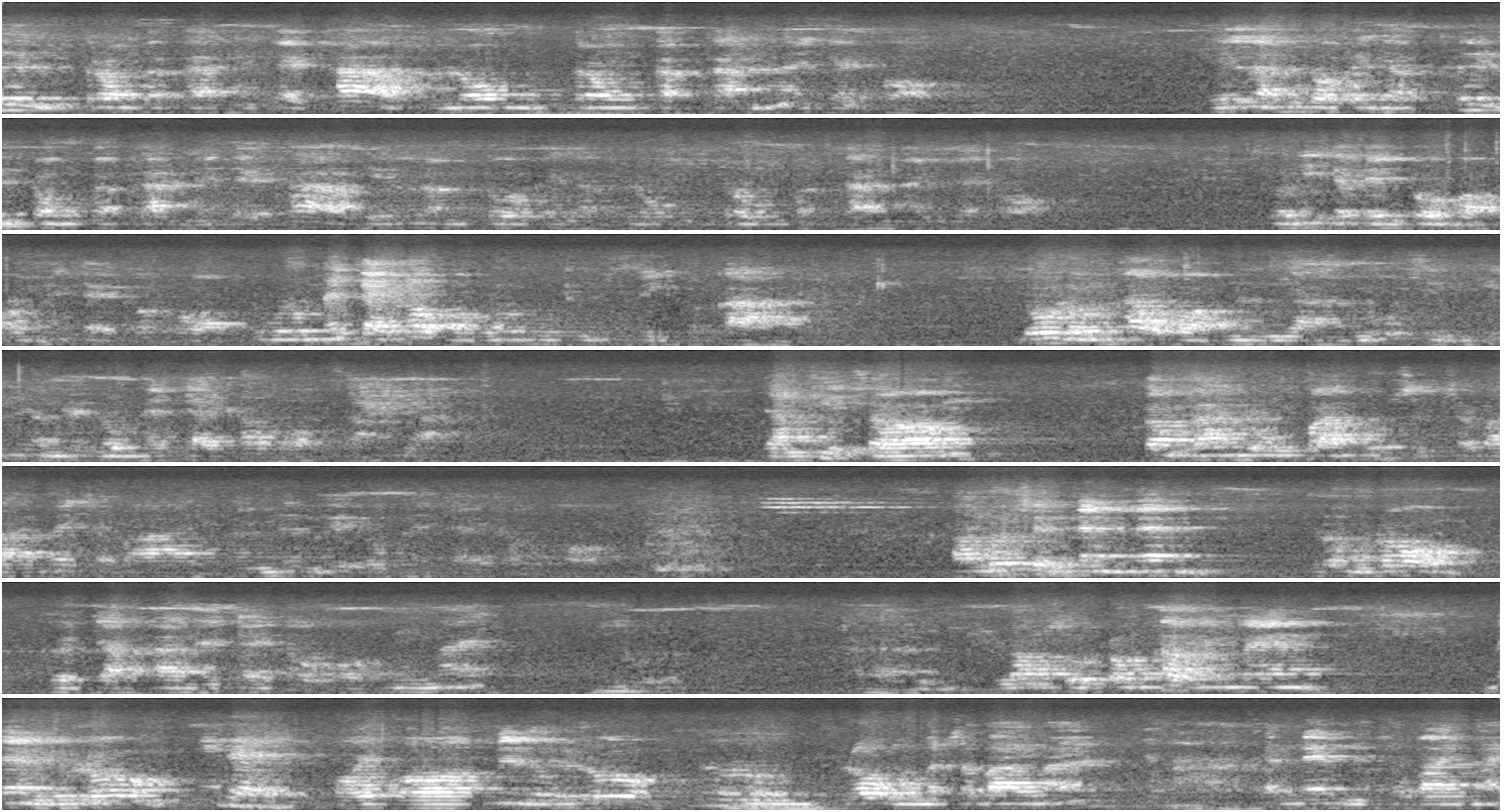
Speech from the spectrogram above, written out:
ขึ้นตรงกับการหายใจเข้าลงตรงกับการหายใจออก เห็นลำตัวขยับขึ้นตรงกับการหายใจเข้าเห็นลำตัวขยับลงตรงกับการหายใจออกตัวนี้จะเป็นตัวบอกลมหายใจเข้าออกดูลมหายใจเข้าออกเราดูถึงสี่ประการดูลมเข้าออกหนึ่งอย่างรู้สิ่งที่เนื่องด้วยลมหายใจเข้าออกสามอย่างอย่างที่สองต้องการดูความรู้สึกสบายไม่สบายอันเนื่องด้วยลมหายใจเข้าออก ความรู้สึกแน่นแน่นๆโล่งโล่งๆเกิดจากการหายใจเข้าออกมีไหมอ่าลองสูดลมเข้าแรงๆแน่นหรือโล่งแต่ปล่อยออกแน่นหรือโล่งลมโล่งมันสบายไหมถ้าแน่นมันสบายไหม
